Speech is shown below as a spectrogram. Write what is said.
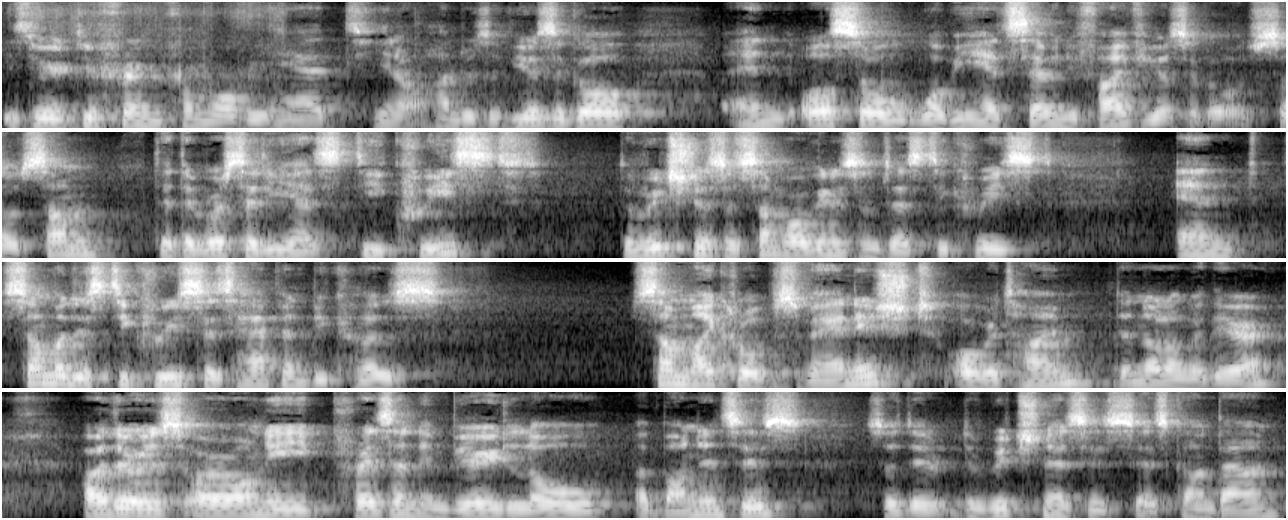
is very different from what we had, you know, hundreds of years ago, and also what we had 75 years ago. So some the diversity has decreased, the richness of some organisms has decreased, and some of this decrease has happened because some microbes vanished over time, they're no longer there. Others are only present in very low abundances, so the, the richness is, has gone down.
